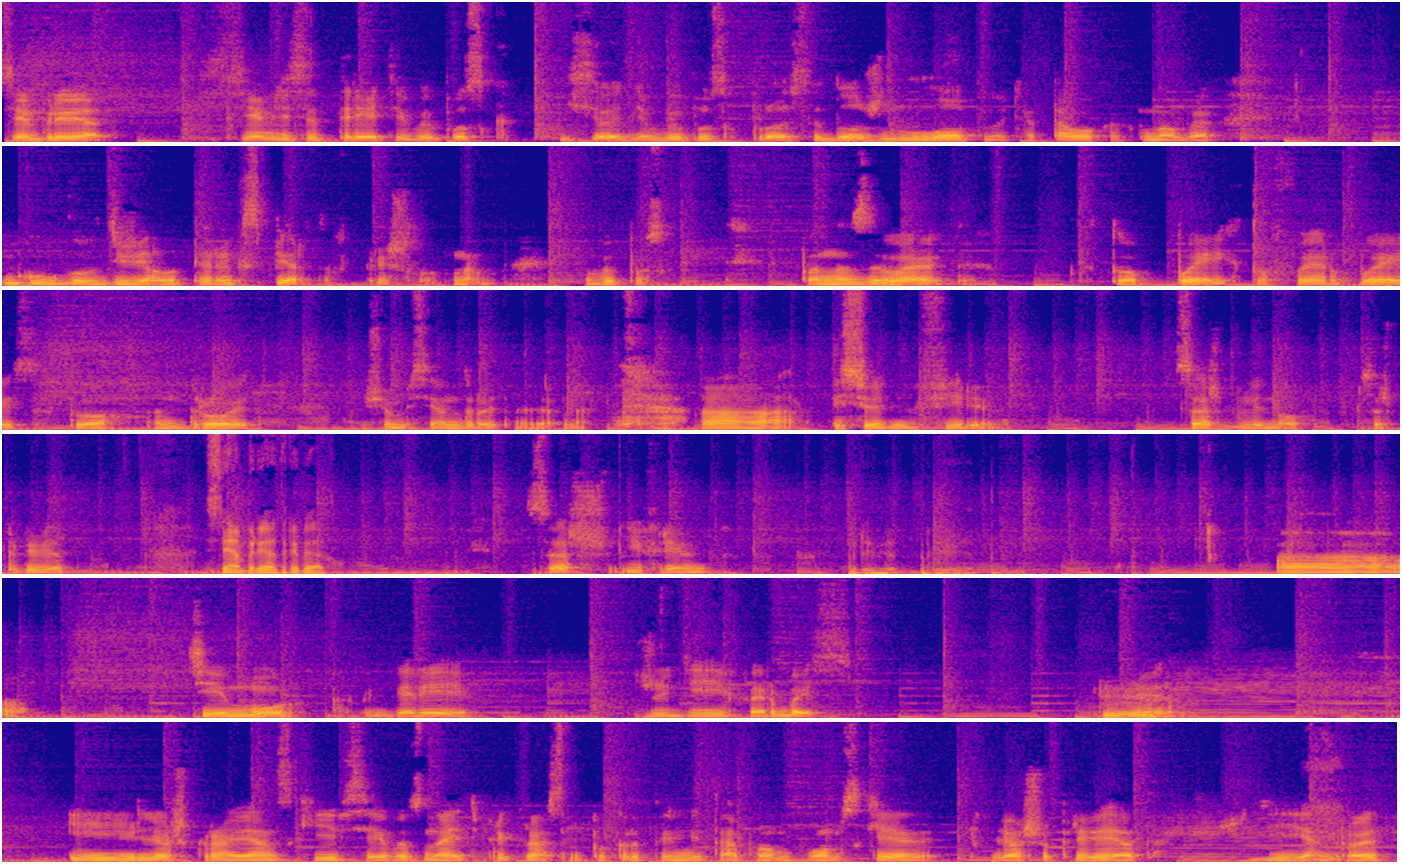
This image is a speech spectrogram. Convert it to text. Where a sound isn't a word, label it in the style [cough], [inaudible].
Всем привет! 73-й выпуск. И сегодня выпуск просто должен лопнуть от того, как много Google Developer экспертов пришло к нам в выпуск. Поназывают их. Кто Pay, кто Firebase, кто Android. В общем, все Android, наверное. А, и сегодня в эфире Саш Блинов. Саш, привет. Всем привет, ребят. Саш Ефремов. Привет, привет. А, Тимур Гореев, GD Firebase. Привет. И Леша Кровянский, все его знаете прекрасно по крутым этапам в Омске. Леша, привет. GD Android.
